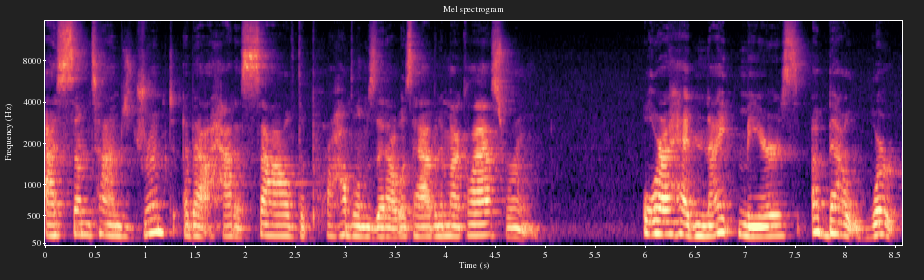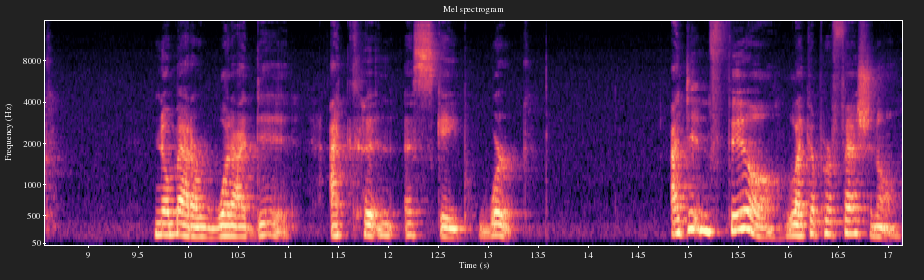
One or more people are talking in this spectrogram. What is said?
I sometimes dreamt about how to solve the problems that I was having in my classroom. Or I had nightmares about work. No matter what I did, I couldn't escape work. I didn't feel like a professional.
